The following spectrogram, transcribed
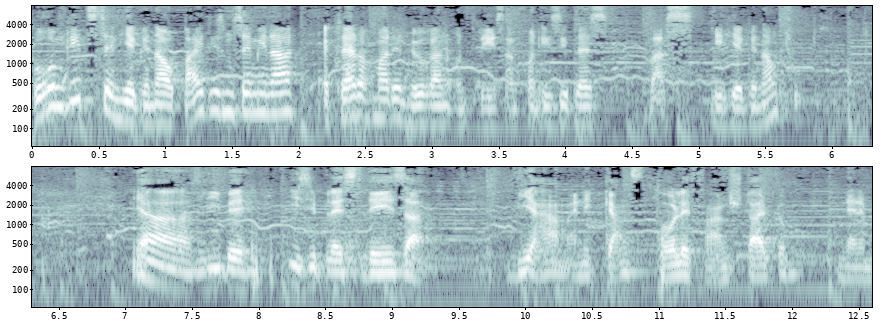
worum geht es denn hier genau bei diesem Seminar? Erklär doch mal den Hörern und Lesern von EasyBless, was ihr hier genau tut. Ja, liebe EasyBless-Leser, wir haben eine ganz tolle Veranstaltung in einem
